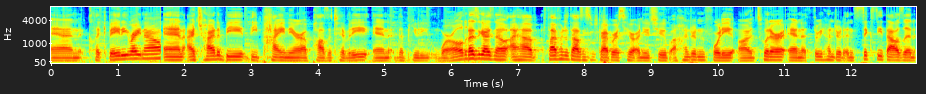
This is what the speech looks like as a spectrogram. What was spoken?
and clickbaity right now. And I try to be the pioneer of positivity in the beauty world. But as you guys know, I have 500,000 subscribers here on YouTube, 140 on Twitter, and 360,000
